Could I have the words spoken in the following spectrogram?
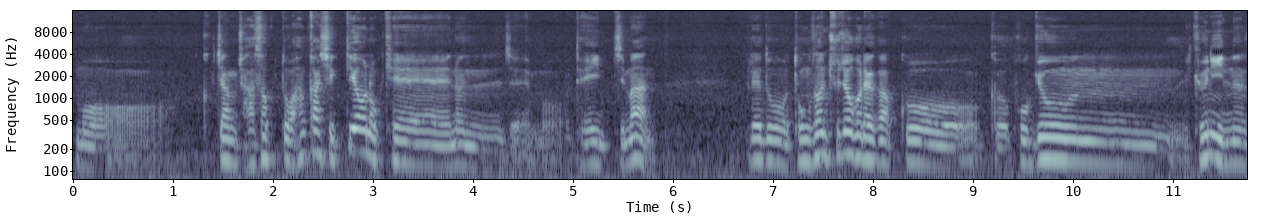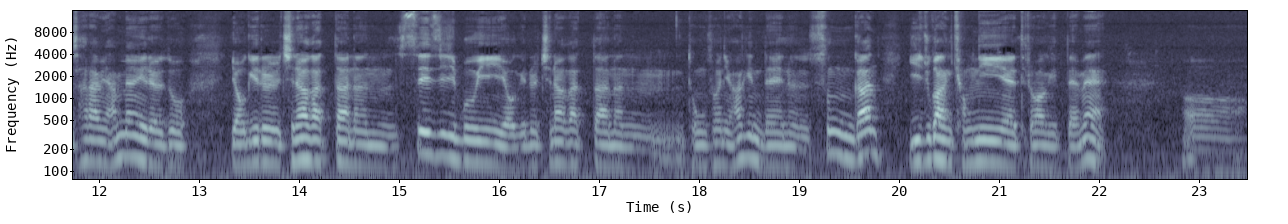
뭐 극장 좌석도 한 칸씩 띄워놓게는 이제 뭐 돼 있지만 그래도 동선 추적을 해갖고 그 보균 균이 있는 사람이 한 명이라도 여기를 지나갔다는 CGV 여기를 지나갔다는 동선이 확인되는 순간 2주간 격리에 들어가기 때문에 어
